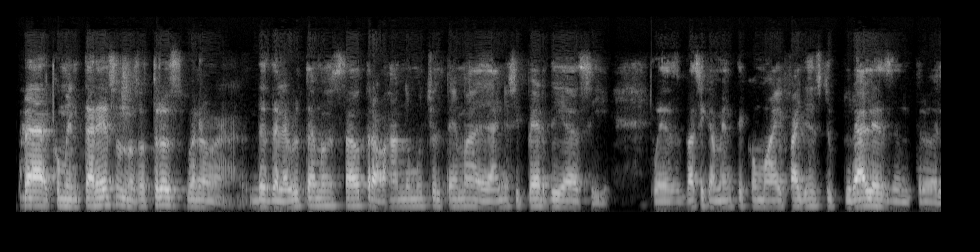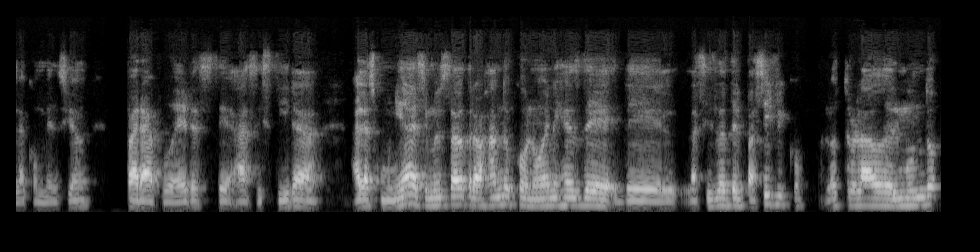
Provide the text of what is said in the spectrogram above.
para comentar eso, nosotros, bueno, desde la ruta hemos estado trabajando mucho el tema de daños y pérdidas y pues básicamente cómo hay fallas estructurales dentro de la convención para poder este, asistir a, las comunidades. Hemos estado trabajando con ONGs de, de, las islas del Pacífico, al otro lado del mundo,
